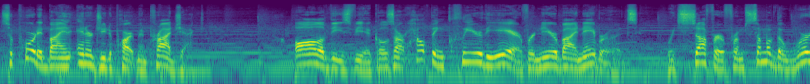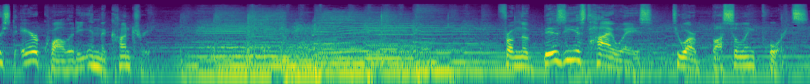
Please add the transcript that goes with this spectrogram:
supported by an Energy Department project. All of these vehicles are helping clear the air for nearby neighborhoods, which suffer from some of the worst air quality in the country. From the busiest highways to our bustling ports,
